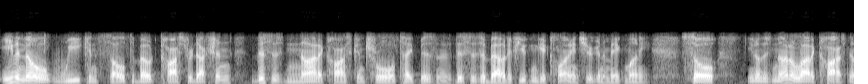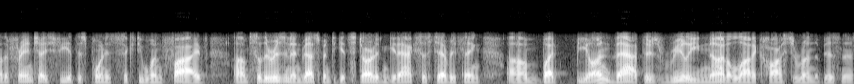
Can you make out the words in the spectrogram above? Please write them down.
even though we consult about cost reduction, this is not a cost control type business. This is about if you can get clients, you're going to make money. So you know, there's not a lot of cost. Now the franchise fee at this point is sixty-one five, um, so there is an investment to get started and get access to everything. Um, but beyond that, there's really not a lot of cost to run the business.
